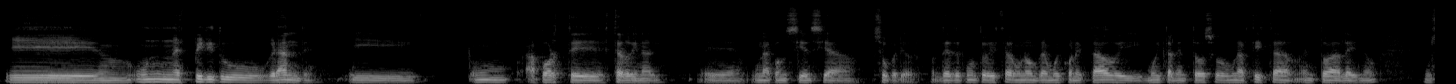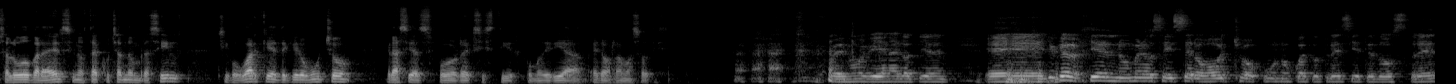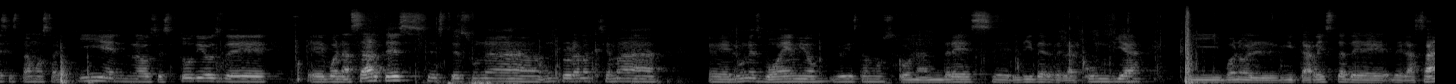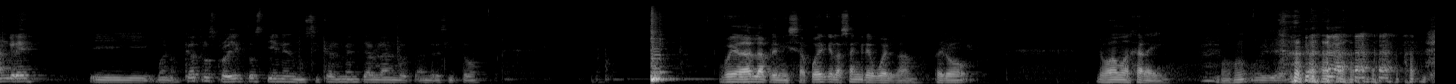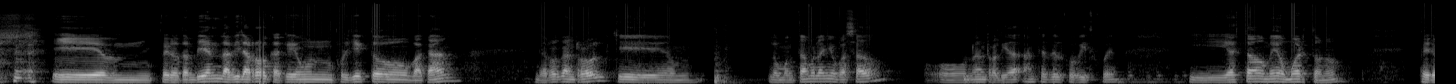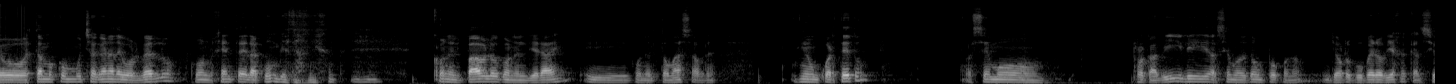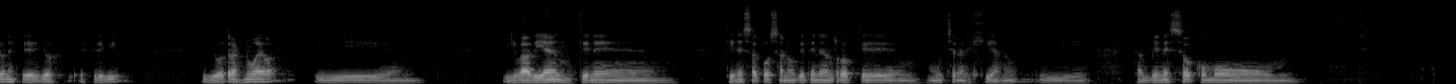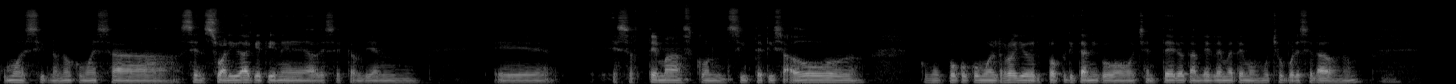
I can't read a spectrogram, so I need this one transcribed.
Y un espíritu grande y un aporte extraordinario, eh, una conciencia superior. Desde el punto de vista de un hombre muy conectado y muy talentoso, un artista en toda ley, ¿no? Un saludo para él si nos está escuchando en Brasil. Chico Huarque, te quiero mucho. Gracias por existir, como diría Eros Ramazzotti. Pues muy bien, ahí lo tienen. Eh, yo quiero repetir el número 608-143-723. Estamos aquí en los estudios de eh, Buenas Artes. Este es un programa que se llama eh, Lunes Bohemio. Y hoy estamos con Andrés, el líder de la cumbia. Y bueno, el guitarrista de, de La Sangre. Y bueno, ¿qué otros proyectos tienes musicalmente hablando, Andresito? Voy a dar la premisa, puede que la sangre vuelva, pero lo vamos a dejar ahí. Muy bien. Eh, pero también La Vila Roca, que es un proyecto bacán de rock and roll que mm, lo montamos el año pasado, o no en realidad antes del COVID fue, y ha estado medio muerto, ¿no? Pero estamos con muchas ganas de volverlo, con gente de la cumbia también, con el Pablo, con el Geray y con el Tomás ahora. Es un cuarteto, hacemos rockabilly, hacemos de todo un poco, ¿no? Yo recupero viejas canciones que yo escribí y otras nuevas y, y va bien, tiene, tiene esa cosa, ¿no? Que tiene el rock que mucha energía, ¿no? Y también eso como, ¿cómo decirlo, no? Como esa sensualidad que tiene a veces también eh, esos temas con sintetizador, como un poco como el rollo del pop británico ochentero, también le metemos mucho por ese lado, ¿no?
